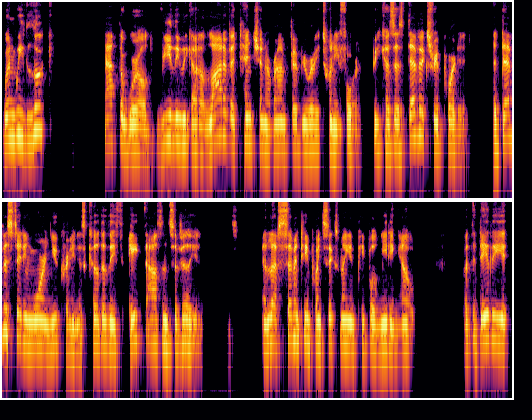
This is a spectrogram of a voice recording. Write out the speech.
When we look at the world, really, we got a lot of attention around February 24th because, as Devex reported, the devastating war in Ukraine has killed at least 8,000 civilians and left 17.6 million people needing help. But the daily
